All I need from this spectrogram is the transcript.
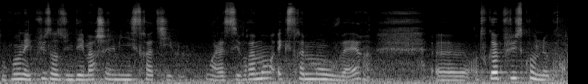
Donc, on est plus dans une démarche administrative. Voilà, c'est vraiment extrêmement ouvert, en tout cas plus qu'on ne le croit.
